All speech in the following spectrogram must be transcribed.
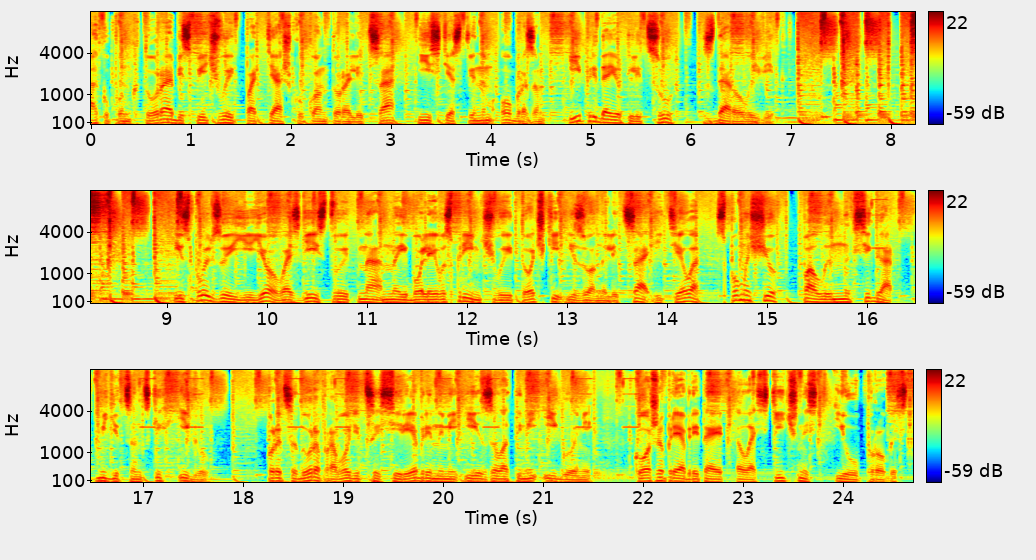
Акупунктура обеспечивает подтяжку контура лица естественным образом и придает лицу здоровый вид. Используя ее, воздействует на наиболее восприимчивые точки и зоны лица и тела с помощью полынных сигар, медицинских игл. Процедура проводится серебряными и золотыми иглами, Кожа приобретает эластичность и упругость.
